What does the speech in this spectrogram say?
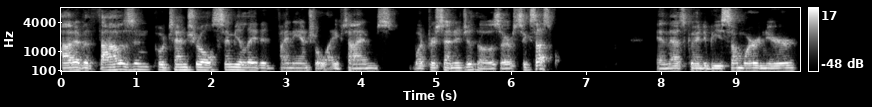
out of a thousand potential simulated financial lifetimes, what percentage of those are successful? And that's going to be somewhere near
